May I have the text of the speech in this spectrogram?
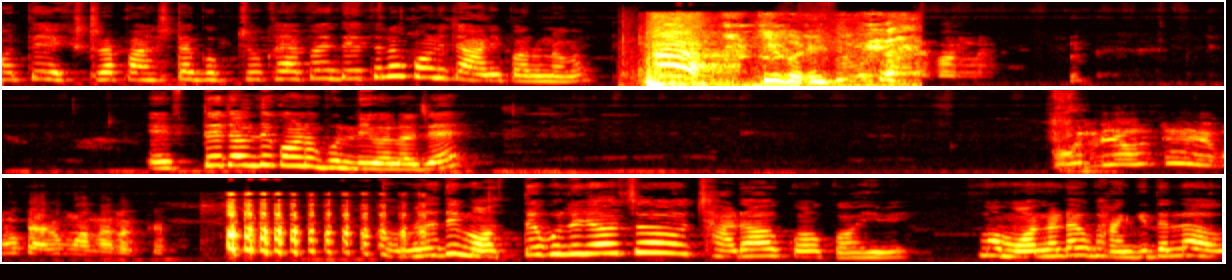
ମତେ ଏକ୍ସଟ୍ରା ପାଞ୍ଚଟା ଗୁପଚୁପ ଖାଇବା ପାଇଁ ଦେଇଥିଲ କଣ ଜାଣିପାରୁନ ଏତେ ଜଲ୍ଦି କଣ ଭୁଲିଗଲ ଯେ ভুলে যাচ্ছে ମୁଁ କାହାକୁ ମନେ ରଖେ ତମେ ଯଦି ମତେ ଭୁଲି ଯାଉଛ ଛାଡ ଆଉ କଣ କହିବି ମୋ ମନଟାକୁ ଭାଙ୍ଗିଦେଲ ଆଉ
